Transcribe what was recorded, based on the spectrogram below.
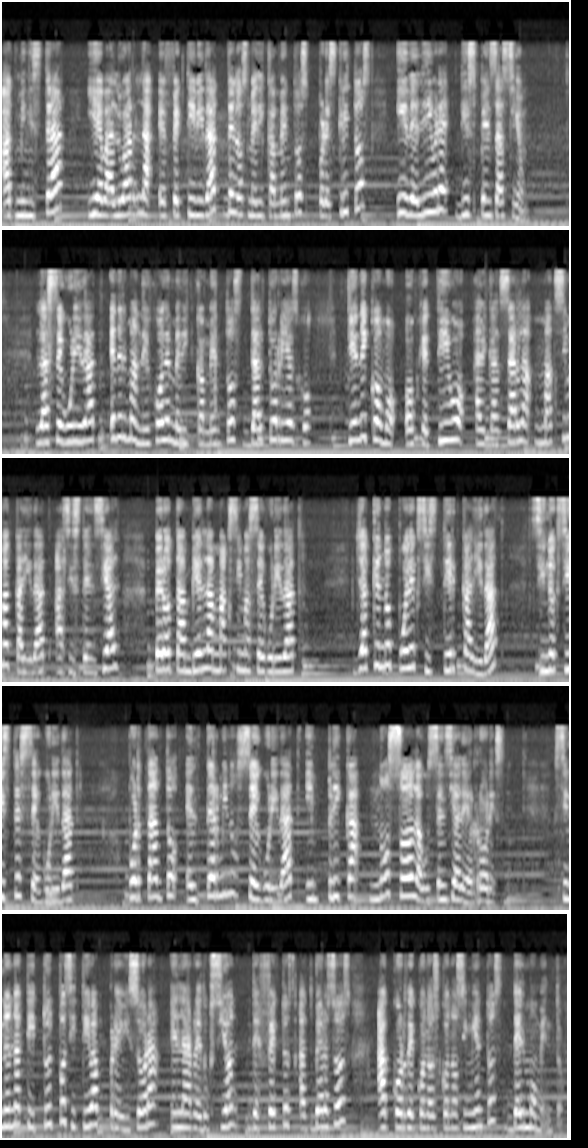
administrar y evaluar la efectividad de los medicamentos prescritos y de libre dispensación. La seguridad en el manejo de medicamentos de alto riesgo tiene como objetivo alcanzar la máxima calidad asistencial, pero también la máxima seguridad, ya que no puede existir calidad si no existe seguridad. Por tanto, el término seguridad implica no solo la ausencia de errores, sino una actitud positiva previsora en la reducción de efectos adversos acorde con los conocimientos del momento.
